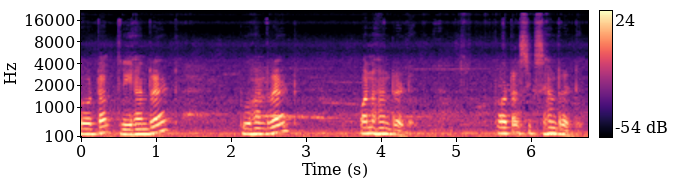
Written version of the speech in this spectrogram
total 300 200 100 total 600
